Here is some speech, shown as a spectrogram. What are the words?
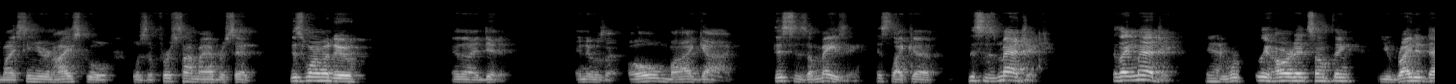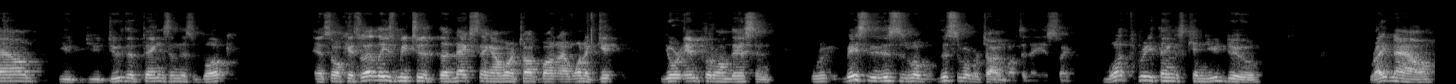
my senior in high school was the first time I ever said, "This is what I'm gonna do and then I did it. And it was like, oh my God, this is amazing. It's like a, this is magic. It's like magic. Yeah. You work really hard at something, you write it down, you, you do the things in this book. And so, okay, so that leads me to the next thing I want to talk about. And I want to get your input on this. And basically this is what, this is what we're talking about today. It's like, what three things can you do right now?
